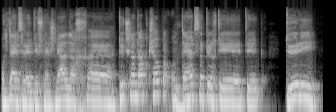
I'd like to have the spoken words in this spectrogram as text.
Und dann haben sie relativ schnell, schnell nach äh, Deutschland abgeschoben. Und dann hat es natürlich die, die äh,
